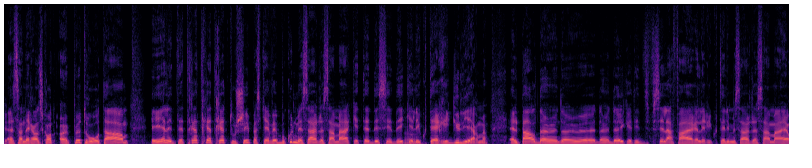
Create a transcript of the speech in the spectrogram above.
Elle s'en est rendue compte un peu trop tard. Et elle était très, très, très touchée parce qu'il y avait beaucoup de messages de sa mère qui était décédée, qu'elle écoutait régulièrement. Elle parle d'un- d'un euh, d'un deuil qui a été difficile à faire. Elle réécoutait les messages de sa mère.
